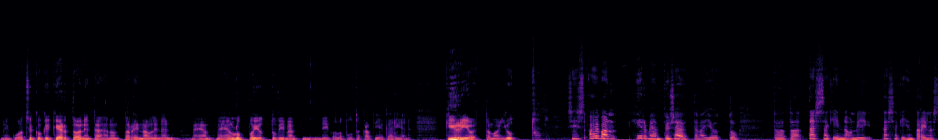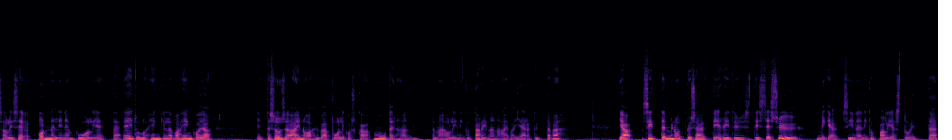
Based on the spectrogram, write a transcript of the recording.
niin kuin otsikkokin kertoo, niin tähän on tarinallinen meidän, meidän luppojuttu viime viikonlopulta Katia Kärjen kirjoittama juttu. Siis aivan hirveän pysäyttävä juttu. Tuota, tässäkin, oli, tässäkin tarinassa oli se onnellinen puoli, että ei tullut henkilövahinkoja, että se on se ainoa hyvä puoli, koska muutenhan tämä oli niin tarinana aivan järkyttävä. Ja sitten minut pysäytti erityisesti se syy, mikä siinä niin paljastui, että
